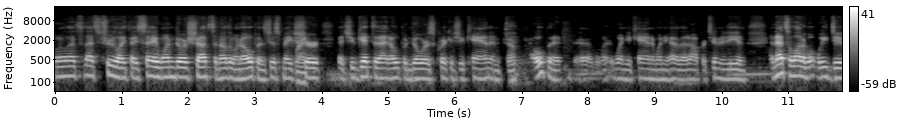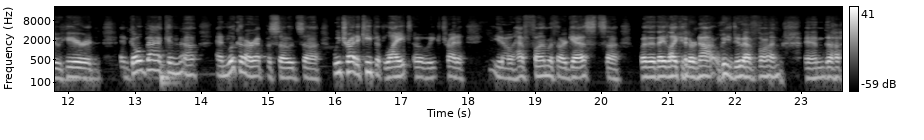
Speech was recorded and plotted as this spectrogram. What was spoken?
Well, that's that's true. Like they say, one door shuts, another one opens. Just make right. sure that you get to that open door as quick as you can and yep. open it uh, when you can and when you have that opportunity. And and that's a lot of what we do here. And and go back and uh, and look at our episodes. Uh, we try to keep it light. Uh, we try to you know have fun with our guests uh, whether they like it or not we do have fun and uh,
